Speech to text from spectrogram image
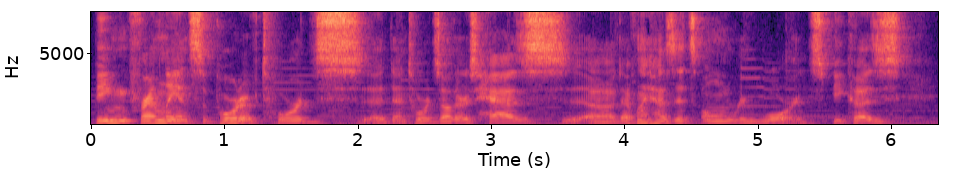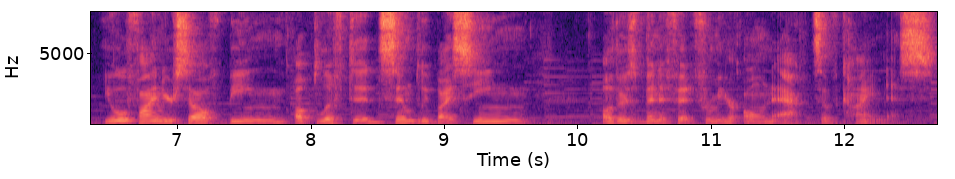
Being friendly and supportive towards uh, towards others has uh, definitely has its own rewards because you will find yourself being uplifted simply by seeing others benefit from your own acts of kindness.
